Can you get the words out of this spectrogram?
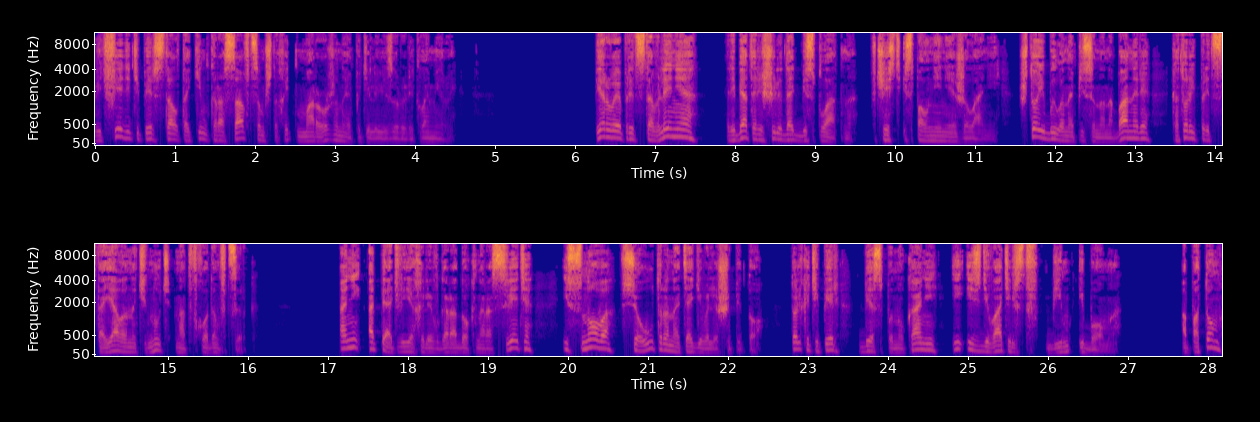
Ведь Федя теперь стал таким красавцем, что хоть мороженое по телевизору рекламируй. Первое представление ребята решили дать бесплатно, в честь исполнения желаний, что и было написано на баннере, который предстояло натянуть над входом в цирк. Они опять въехали в городок на рассвете и снова все утро натягивали шапито только теперь без понуканий и издевательств Бим и Бома. А потом...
